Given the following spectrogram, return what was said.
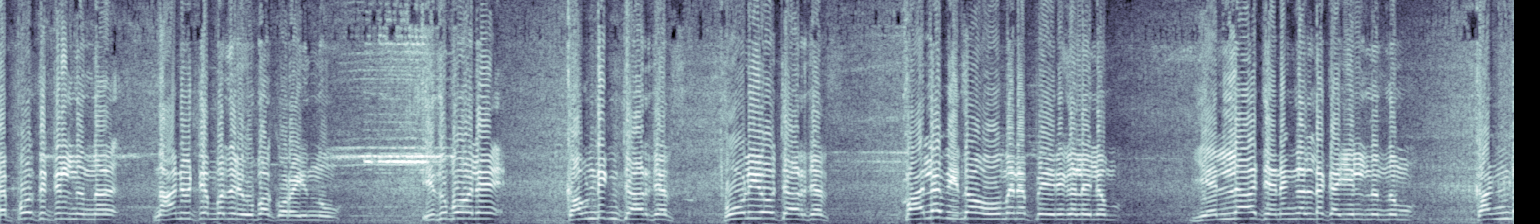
ഡെപ്പോസിറ്റിൽ നിന്ന് നാനൂറ്റമ്പത് രൂപ കുറയുന്നു. ഇതുപോലെ കൗണ്ടിങ് ചാർജസ് പോളിയോ ചാർജസ് പലവിധ ഓമന പേരുകളിലും എല്ലാ ജനങ്ങളുടെ കയ്യിൽ നിന്നും കണ്ട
